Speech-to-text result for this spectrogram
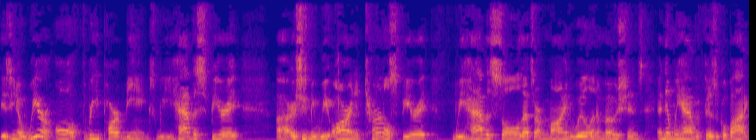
is you know, we are all three-part beings. We have a spirit, uh, or excuse me, we are an eternal spirit. We have a soul, that's our mind, will, and emotions, and then we have a physical body.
